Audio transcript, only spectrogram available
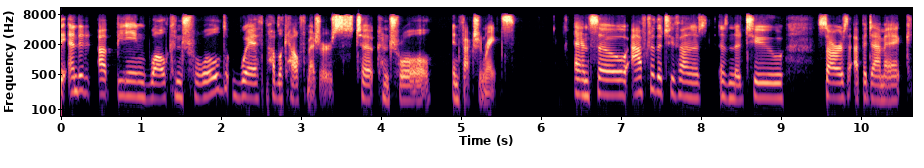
they ended up being well controlled with public health measures to control infection rates. And so after the 2002 SARS epidemic,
